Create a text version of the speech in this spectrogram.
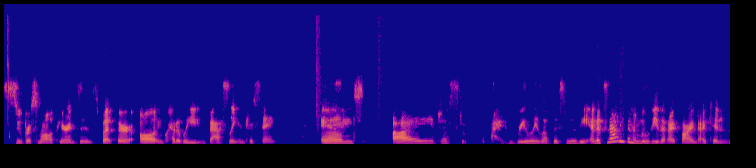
super small appearances, but they're all incredibly vastly interesting. And I just I really love this movie. And it's not even a movie that I find I can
